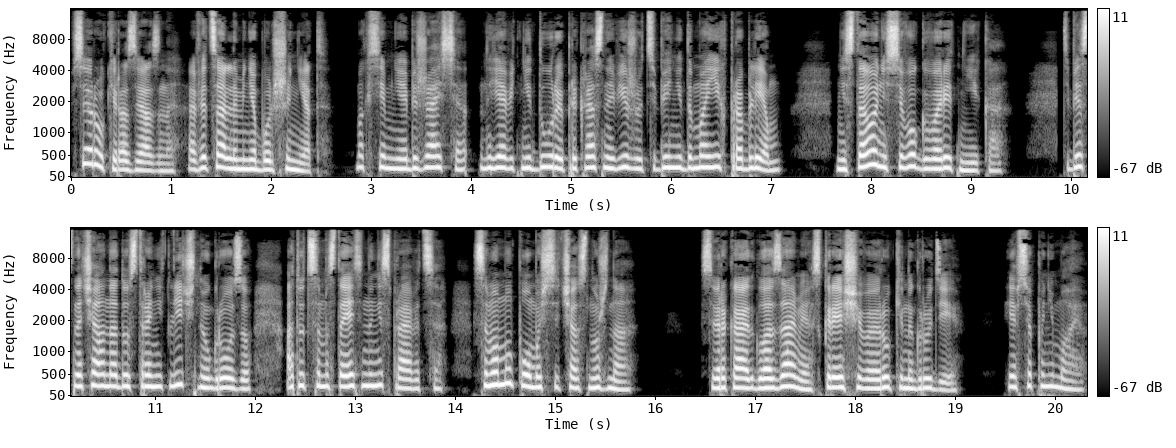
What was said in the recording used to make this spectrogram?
Все руки развязаны. Официально меня больше нет. Максим, не обижайся, но я ведь не дура и прекрасно вижу, тебе не до моих проблем. Ни с того ни с сего говорит Ника. Тебе сначала надо устранить личную угрозу, а тут самостоятельно не справиться. Самому помощь сейчас нужна. Сверкает глазами, скрещивая руки на груди. Я все понимаю.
